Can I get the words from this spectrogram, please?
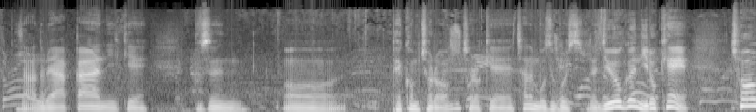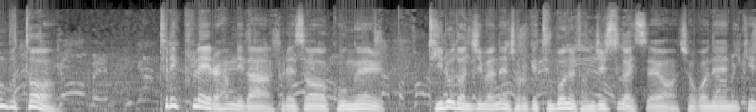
그래서 안으로 약간 이렇게 무슨 어 베컴처럼 저렇게 차는 모습을 볼 수 있습니다. 뉴욕은 이렇게 처음부터 트릭 플레이를 합니다. 그래서 공을 뒤로 던지면은 저렇게 두 번을 던질 수가 있어요. 저거는 이렇게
